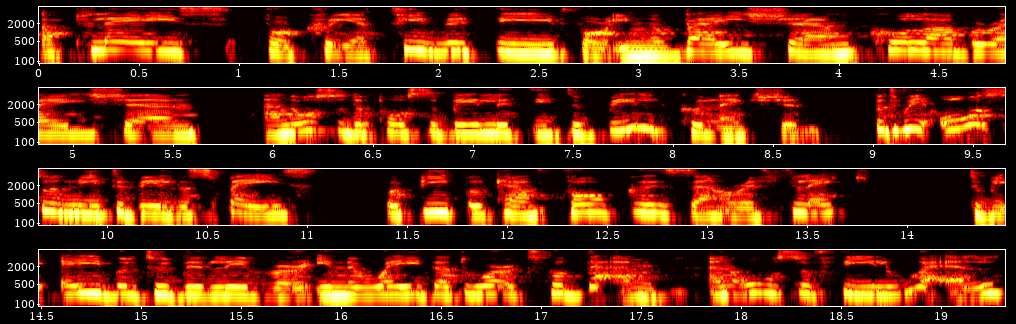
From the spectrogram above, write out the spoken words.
a place for creativity, for innovation, collaboration, and also the possibility to build connection. But we also need to build a space where people can focus and reflect to be able to deliver in a way that works for them and also feel well.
